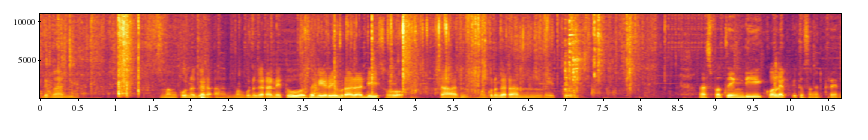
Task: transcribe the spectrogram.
dengan Mangkunegaraan. Mangkunegaraan itu sendiri berada di Solo dan Mangkunegaraan itu Nah, sepatu yang di collab itu sangat keren.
